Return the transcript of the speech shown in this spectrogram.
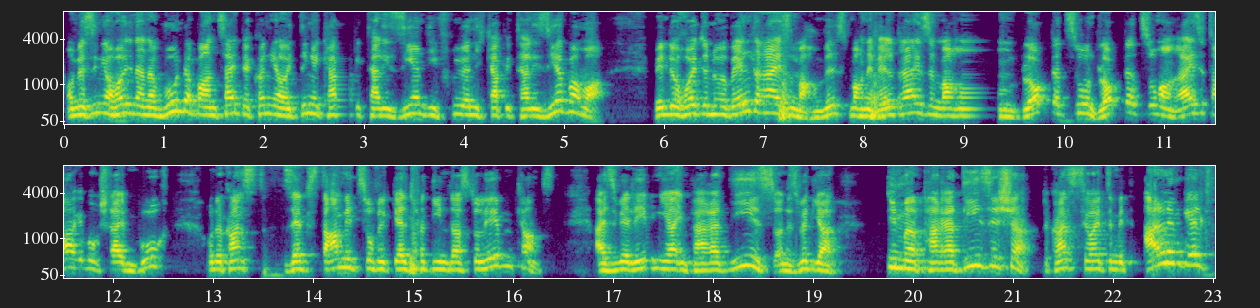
Und wir sind ja heute in einer wunderbaren Zeit. Wir können ja heute Dinge kapitalisieren, die früher nicht kapitalisierbar waren. Wenn du heute nur Weltreisen machen willst, mach eine Weltreise, mach einen Blog dazu, einen Blog dazu, mach ein Reisetagebuch, schreib ein Buch und du kannst selbst damit so viel Geld verdienen, dass du leben kannst. Also wir leben ja im Paradies und es wird ja immer paradiesischer. Du kannst heute mit allem Geld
